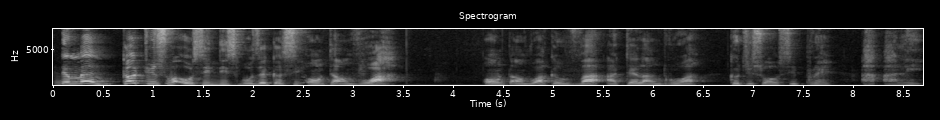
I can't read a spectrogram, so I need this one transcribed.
De même, que tu sois aussi disposé que si on t'envoie, on t'envoie que va à tel endroit, que tu sois aussi prêt à aller.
